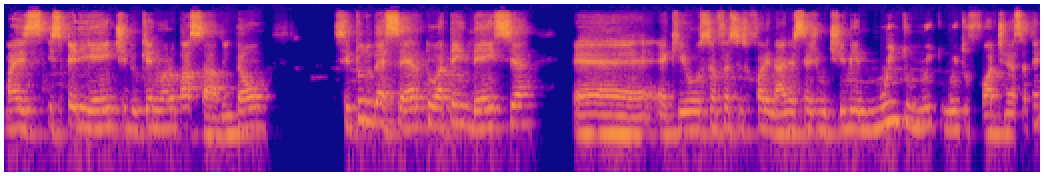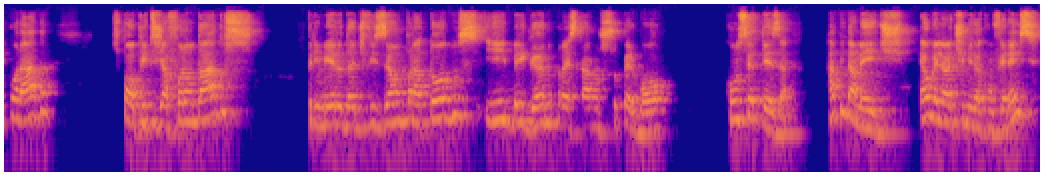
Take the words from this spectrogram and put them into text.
mais experiente do que no ano passado. Então, se tudo der certo, a tendência é, é, que o San Francisco 49ers seja um time muito, muito, muito forte nessa temporada. Os palpites já foram dados, primeiro da divisão para todos e brigando para estar no Super Bowl, com certeza. Rapidamente, é o melhor time da conferência?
